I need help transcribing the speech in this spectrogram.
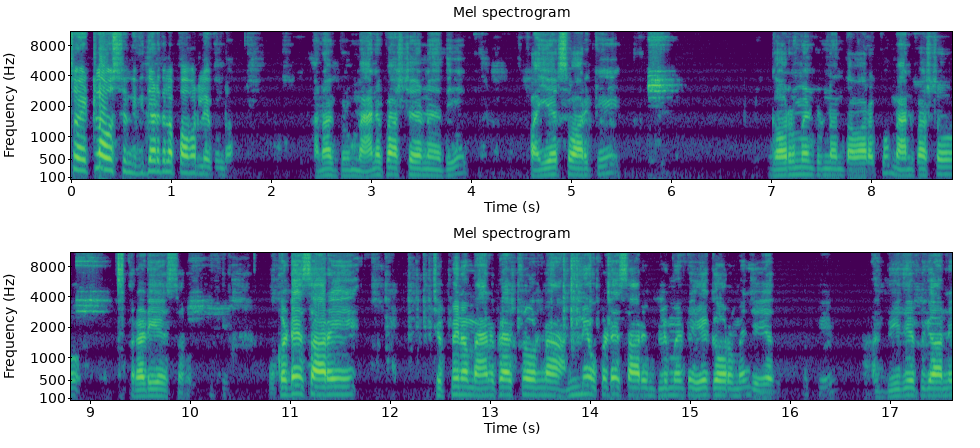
సో ఎట్లా వస్తుంది? విద్యార్థుల పవర్ లేకుండా. అన్న ఇప్పుడు మేనిఫెస్టో అనేది ఫైవ్ ఇయర్స్ వరకు గవర్నమెంట్ ఉన్నంత వరకు మేనిఫెస్టో రెడీ చేస్తారు. ఒకటేసారి చెప్పిన మేనిఫెస్టో ఉన్న అన్ని ఒకటేసారి ఇంప్లిమెంట్ ఏ గవర్నమెంట్ చేయదు. బీజేపీ కానీ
